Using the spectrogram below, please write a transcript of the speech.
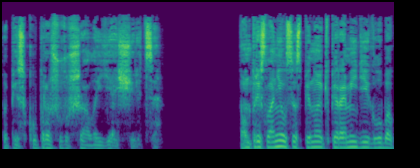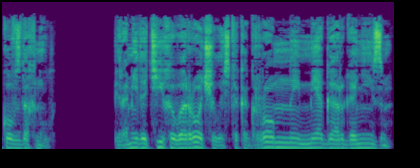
По песку прошуршала ящерица. Он прислонился спиной к пирамиде и глубоко вздохнул. Пирамида тихо ворочалась, как огромный мегаорганизм.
